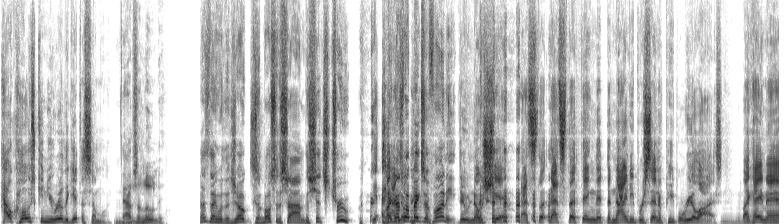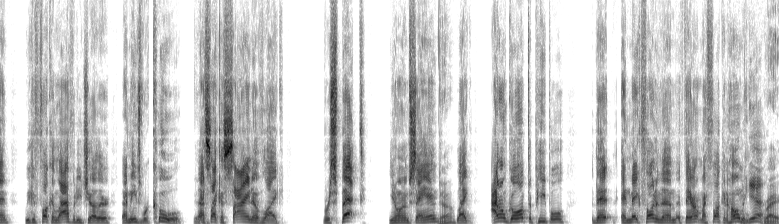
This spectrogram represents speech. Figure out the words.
how close can you really get to someone? Mhm. Absolutely. That's the thing with the joke because So- most of the time the shit's true. Yeah, Like that's what makes it funny. dude. No shit. That's the that's the thing that the ninety percent of people realize. Mhm. Like, hey man, we can fucking laugh at each other. That means we're cool. Yeah. That's like a sign of like respect. You know what I'm saying? Yeah. Like, I don't go up to people that and make fun of them if they aren't my fucking homie. Yeah, Right.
